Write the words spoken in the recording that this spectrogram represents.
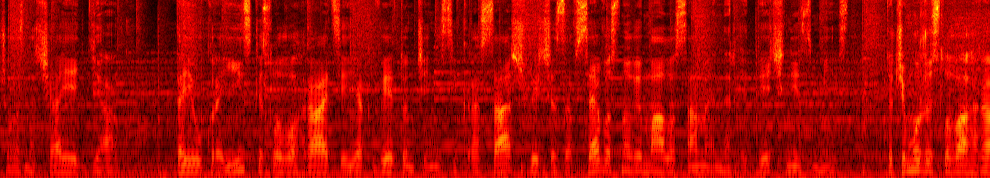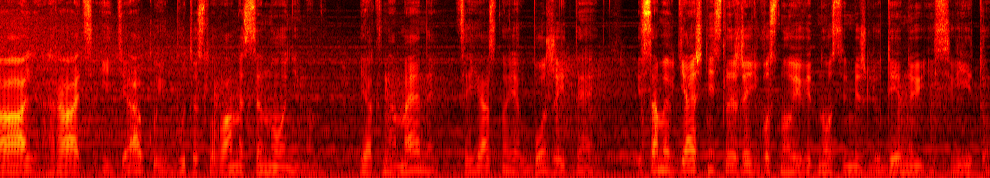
що означає дякую. Та й українське слово грація, як витонченість і краса, швидше за все в основі мало саме енергетичний зміст. То чи можуть слова грааль, граці і дякую бути словами синонімами? Як на мене, це ясно як Божий день. І саме вдячність лежить в основі відносин між людиною і світом.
